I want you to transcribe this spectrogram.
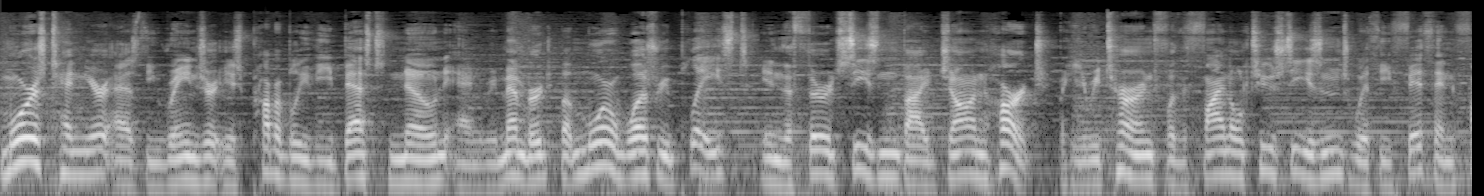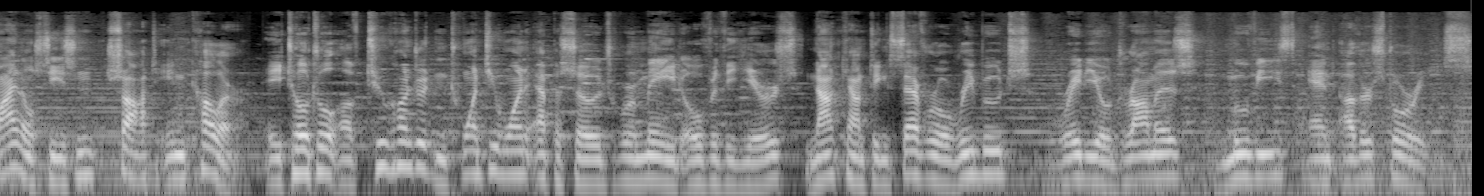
Moore's tenure as the Ranger is probably the best known and remembered, but Moore was replaced in the third season by John Hart, but he returned for the final two seasons with the fifth and final season shot in color. A total of 221 episodes were made over the years, not counting several reboots, radio dramas, movies, and other stories.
